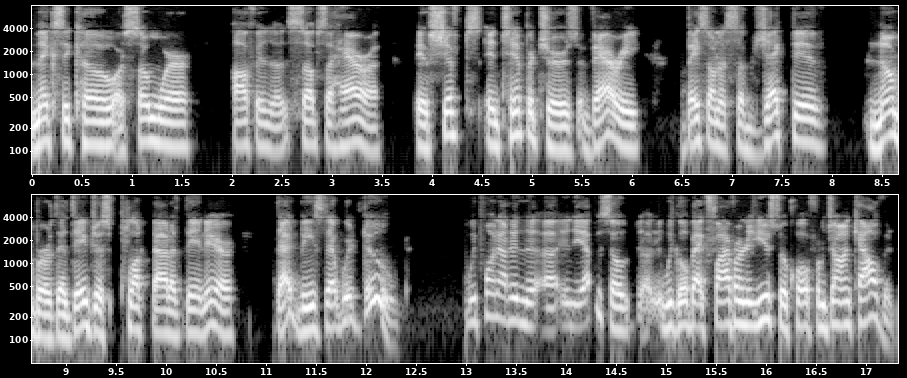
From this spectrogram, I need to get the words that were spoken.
Mexico or somewhere off in the sub-Sahara, if shifts in temperatures vary based on a subjective number that they've just plucked out of thin air, that means that we're doomed. We point out in the uh, in the episode, uh, we go back 500 years to a quote from John Calvin,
